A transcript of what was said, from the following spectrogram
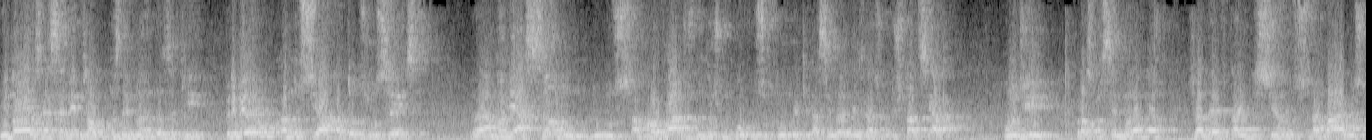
E nós recebemos algumas demandas aqui. Primeiro, anunciar para todos vocês eh, a nomeação dos aprovados no último concurso público aqui da Assembleia Legislativa do Estado de Ceará, onde próxima semana já deve estar iniciando os trabalhos,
